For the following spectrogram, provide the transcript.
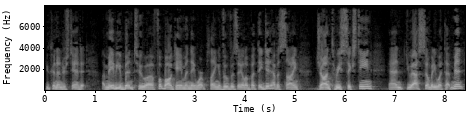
you can understand it. Uh, maybe you've been to a football game and they weren't playing a Vuvuzela, but they did have a sign, John 3.16, and you asked somebody what that meant,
